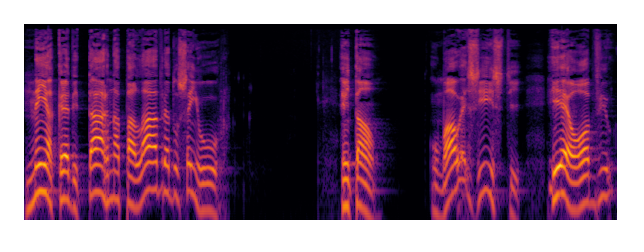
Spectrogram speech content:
nem acreditar na palavra do Senhor. Então, o mal existe e é óbvio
